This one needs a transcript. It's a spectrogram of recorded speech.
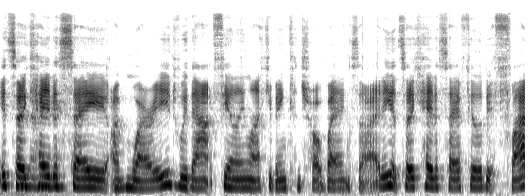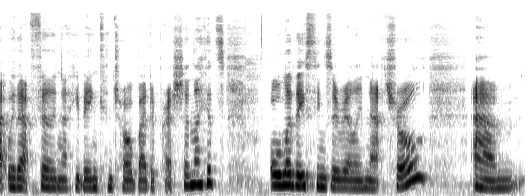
It's okay to say I'm worried without feeling like you're being controlled by anxiety. It's okay to say I feel a bit flat without feeling like you're being controlled by depression. Like it's all of these things are really natural. Um,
